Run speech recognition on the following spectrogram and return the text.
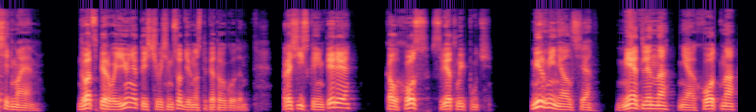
7. 21 июня 1895 года. Российская империя. Колхоз «Светлый путь». Мир менялся. Медленно, неохотно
